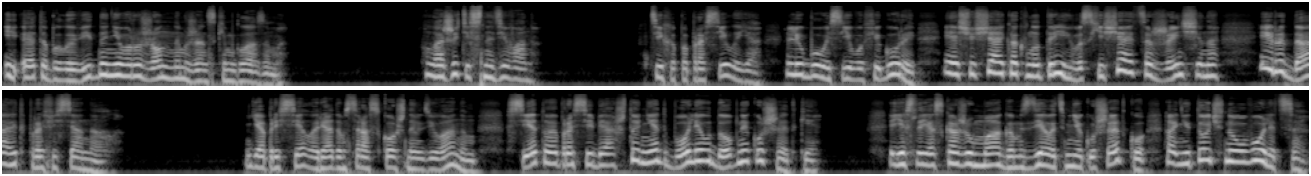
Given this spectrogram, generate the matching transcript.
И это было видно невооруженным женским глазом. «Ложитесь на диван», Тихо попросила я, любуясь его фигурой и ощущая, как внутри восхищается женщина и рыдает профессионал. Я присела рядом с роскошным диваном, сетуя про себя, что нет более удобной кушетки. Если я скажу магам сделать мне кушетку, они точно уволятся.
